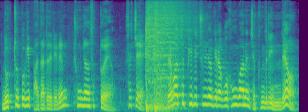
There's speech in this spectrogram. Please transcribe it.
노트북이 받아들이는 충전 속도예요. 셋째, 100W PD 출력이라고 홍보하는 제품들이 있는데요.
